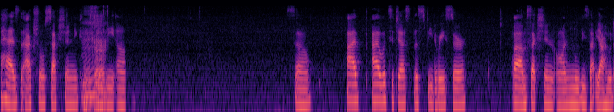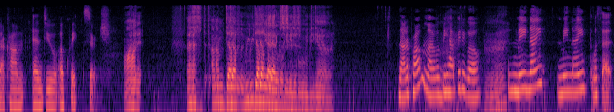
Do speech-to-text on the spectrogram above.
has the actual section you can Okay. see the um. So, I I would suggest the Speed Racer um, section on movies.yahoo.com and do a quick search. On it. That's, I'm definitely, we definitely gotta go see this movie together. Not a problem. I would be happy to go. Alright. May 9th? May 9th? What's that?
